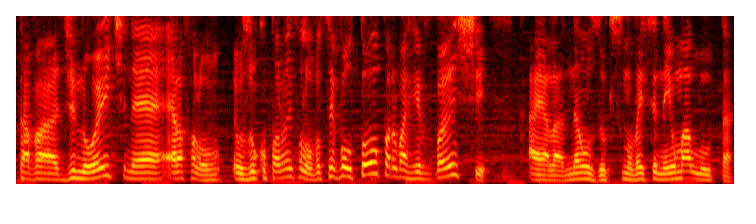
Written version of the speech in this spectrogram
Tava de noite, né? Ela falou, o Zuko parou e falou: Você voltou para uma revanche? Aí ela, não, Zuko, isso não vai ser nenhuma luta.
